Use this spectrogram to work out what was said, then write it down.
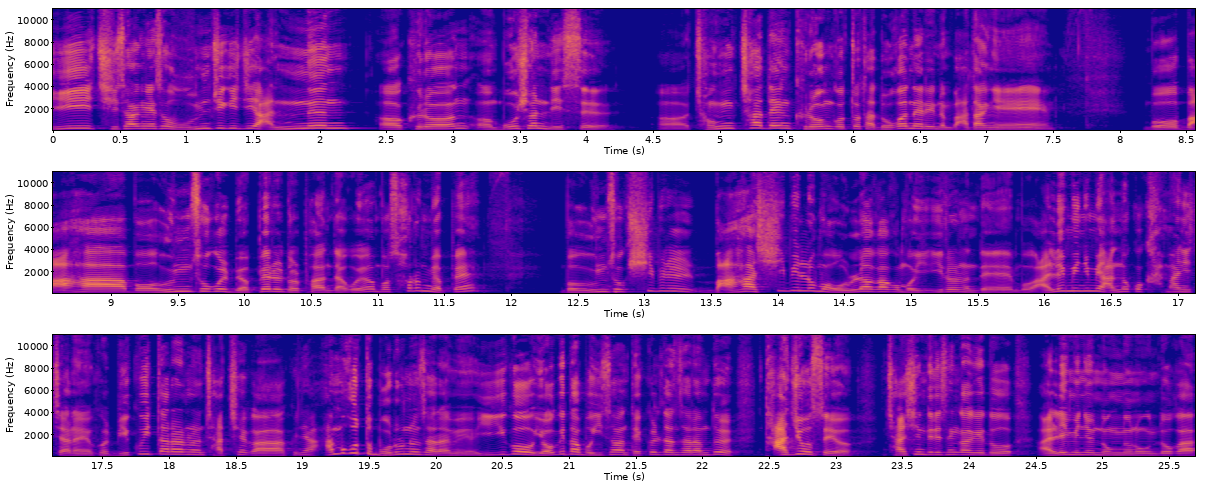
이 지상에서 움직이지 않는 어, 그런 어, 모션리스 어, 정차된 그런 것도 다 녹아내리는 마당에 뭐 마하 뭐 음속을 몇 배를 돌파한다고요? 뭐 서른 몇 배? 뭐 음속 11 마하 11로 뭐 올라가고 뭐 이러는데 뭐 알루미늄이 안 녹고 가만히 있잖아요. 그걸 믿고 있다라는 자체가 그냥 아무것도 모르는 사람이에요. 이거 여기다 뭐 이상한 댓글 단 사람들 다 지웠어요. 자신들이 생각해도 알루미늄 녹는 온도가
